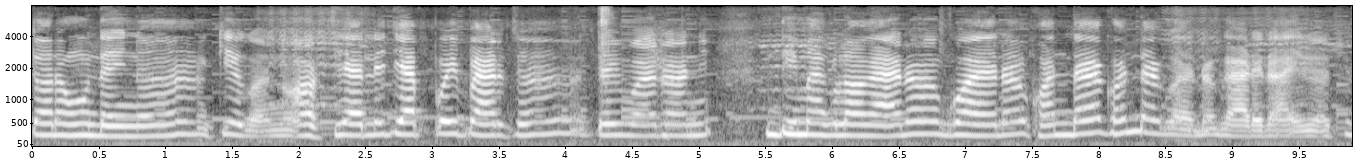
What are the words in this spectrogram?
तर हुँदैन। के गर्नु अख्तियारले ज्याप्पै पार्छ। त्यही भएर अनि दिमाग लगाएर गएर खन्दा खन्दा गएर गाडेर आइरहेको छु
